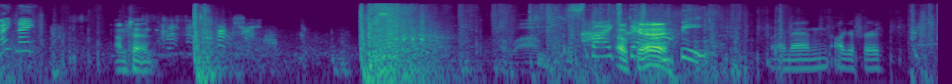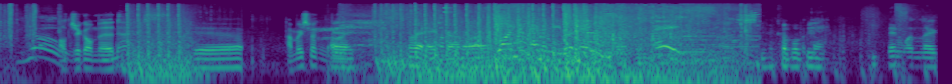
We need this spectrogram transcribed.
Night night. I'm 10. Spike Okay. down. B. Alright, man. I'll go first. Yo. I'll jiggle mid. Yeah. I'm respecting mid. One enemy remaining. A. A couple B. In one leg.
